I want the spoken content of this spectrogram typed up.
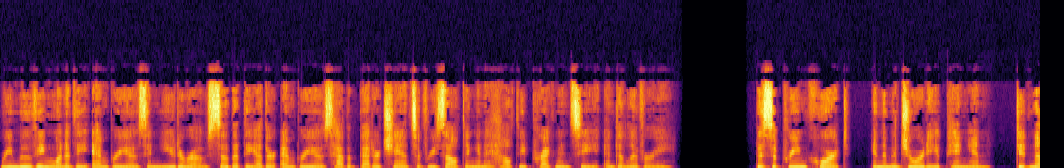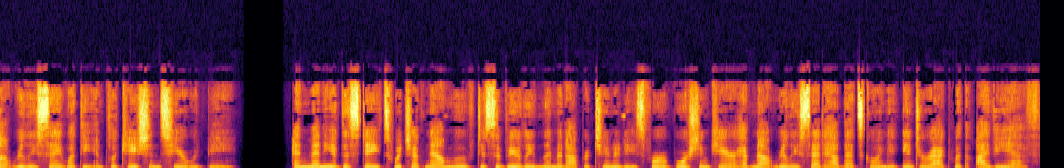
removing one of the embryos in utero so that the other embryos have a better chance of resulting in a healthy pregnancy and delivery. The Supreme Court, in the majority opinion, did not really say what the implications here would be. And many of the states which have now moved to severely limit opportunities for abortion care have not really said how that's going to interact with IVF.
